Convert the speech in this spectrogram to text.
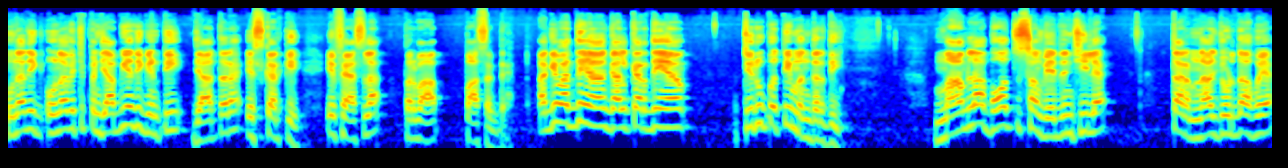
ਉਹਨਾਂ ਦੀ, ਉਹਨਾਂ ਵਿੱਚ ਪੰਜਾਬੀਆਂ ਦੀ ਗਿਣਤੀ ਜ਼ਿਆਦਾਤਰ ਹੈ, ਇਸ ਕਰਕੇ ਇਹ ਫੈਸਲਾ ਪ੍ਰਭਾਵ ਪਾ ਸਕਦਾ ਹੈ। ਅੱਗੇ ਵਧਦੇ ਹਾਂ, ਗੱਲ ਕਰਦੇ ਹਾਂ ਤਿਰੂਪਤੀ ਮੰਦਿਰ ਦੀ। ਮਾਮਲਾ ਬਹੁਤ ਸੰਵੇਦਨਸ਼ੀਲ ਹੈ, ਧਰਮ ਨਾਲ ਜੁੜਦਾ ਹੋਇਆ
